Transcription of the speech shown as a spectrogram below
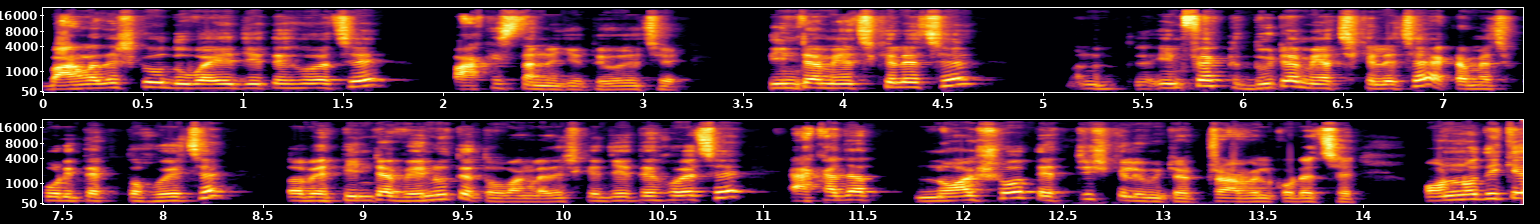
বাংলাদেশকেও দুবাইয়ে যেতে হয়েছে, পাকিস্তানে যেতে হয়েছে। তিনটা ম্যাচ খেলেছে মানে ইনফ্যাক্ট দুইটা ম্যাচ খেলেছে, একটা ম্যাচ পরিত্যক্ত হয়েছে। তবে তিনটা ভেন্যুতে তো বাংলাদেশকে যেতে হয়েছে। এক হাজার নয়শো তেত্রিশ কিলোমিটার ট্রাভেল করেছে। অন্যদিকে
